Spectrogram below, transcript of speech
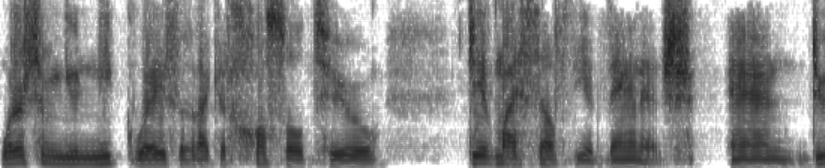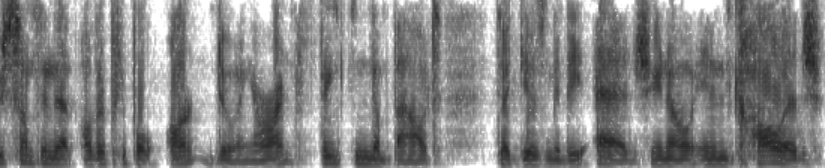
what are some unique ways that I could hustle to give myself the advantage and do something that other people aren't doing or aren't thinking about that gives me the edge. You know, in college,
